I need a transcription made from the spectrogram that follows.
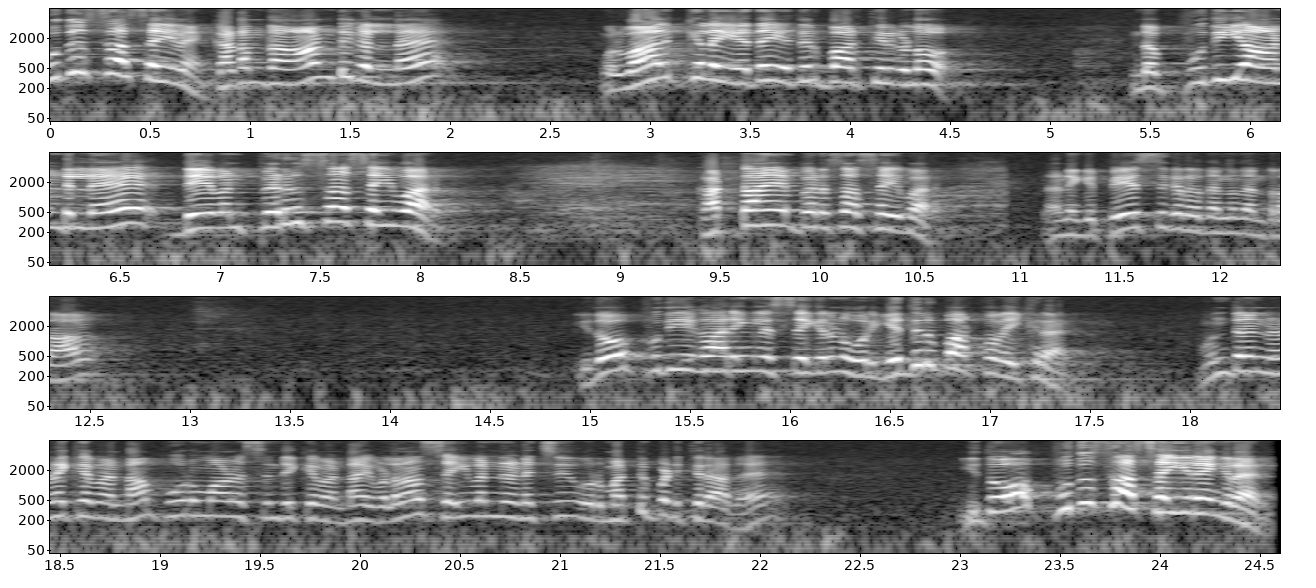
புதுசா செய்வேன். கடந்த ஆண்டுகள்ல ஒரு வாழ்க்கையில எதை எதிர்பார்த்தீர்களோ இந்த புதிய ஆண்டுல தேவன் பெருசா செய்வார். கட்டாயம் பெருசா செய்வார். அன்னைக்கு பேசுகிறது என்னதென்றால் இதோ புதிய காரியங்களை செய்கிறேன்னு ஒரு எதிர்பார்ப்பை வைக்கிறார். முந்திரன் நினைக்க வேண்டாம் பூர்வமான சிந்திக்க வேண்டாம் இவ்வளவுதான் செய்வேன்னு நினைச்சு ஒரு மட்டுப்படுத்திடாத இதோ புதுசா செய்கிறேங்கிறார்.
